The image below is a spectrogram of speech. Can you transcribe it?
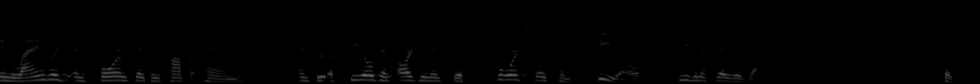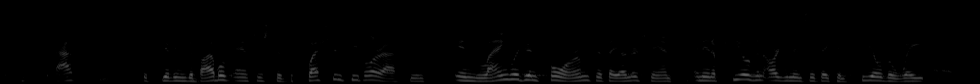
in language and forms they can comprehend, and through appeals and arguments with force they can feel, even if they reject them. So, it's giving the Bible's answers to the questions people are asking in language and forms that they understand, and in appeals and arguments that they can feel the weight of.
